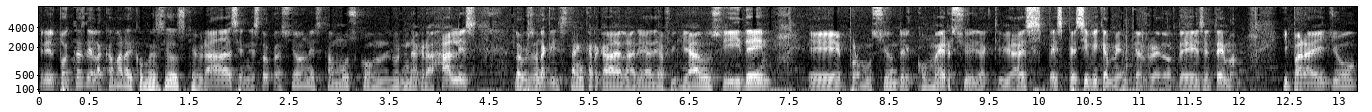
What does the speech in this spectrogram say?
En el podcast de la Cámara de Comercio de Dos Quebradas, en esta ocasión estamos con Lorena Grajales, la persona que está encargada del área de afiliados y de eh, promoción del comercio y de actividades específicamente alrededor de ese tema. Y para ello,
